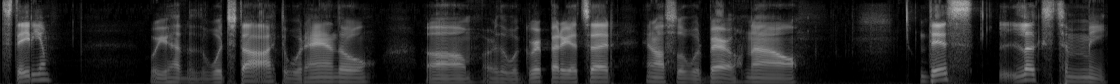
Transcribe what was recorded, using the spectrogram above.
Stadium, where you have the, the wood stock, the wood handle, um, or the wood grip, better yet said, and also the wood barrel. Now, this looks to me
